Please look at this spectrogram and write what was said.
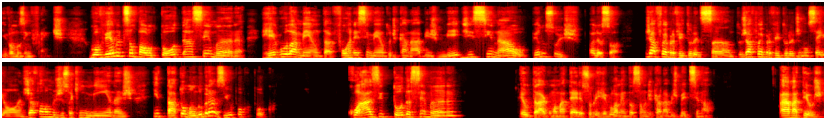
E vamos em frente. Governo de São Paulo, toda semana, regulamenta fornecimento de cannabis medicinal pelo SUS. Olha só. Já foi a Prefeitura de Santos, já foi a Prefeitura de não sei onde, já falamos disso aqui em Minas, e está tomando o Brasil pouco a pouco. Quase toda semana eu trago uma matéria sobre regulamentação de cannabis medicinal. Ah, Matheus,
